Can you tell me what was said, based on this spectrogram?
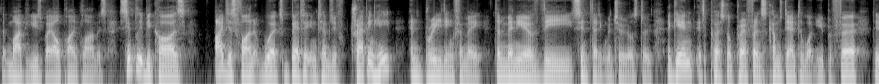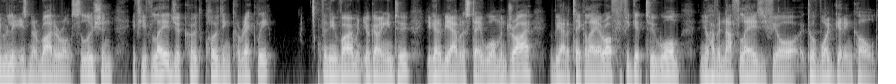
that might be used by alpine climbers, simply because I just find it works better in terms of trapping heat and breathing for me than many of the synthetic materials do. Again, it's personal preference, comes down to what you prefer. There really isn't a right or wrong solution. If you've layered your clothing correctly, for the environment you're going into, you're going to be able to stay warm and dry. You'll be able to take a layer off if you get too warm, and you'll have enough layers if you're to avoid getting cold.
